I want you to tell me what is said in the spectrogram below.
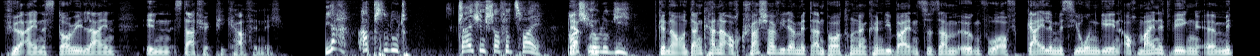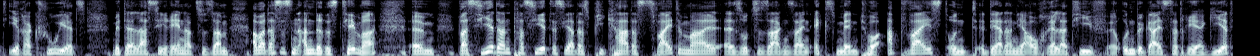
für eine Storyline in Star Trek Picard, finde ich. Ja, absolut. Gleich in Staffel 2. Archäologie. Ja, Genau, und dann kann er auch Crusher wieder mit an Bord tun, dann können die beiden zusammen irgendwo auf geile Missionen gehen, auch meinetwegen äh, mit ihrer Crew jetzt, mit der La Sirena zusammen. Aber das ist ein anderes Thema. Ähm, was hier dann passiert, ist ja, dass Picard das zweite Mal äh, sozusagen seinen Ex-Mentor abweist und der dann ja auch relativ äh, unbegeistert reagiert.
